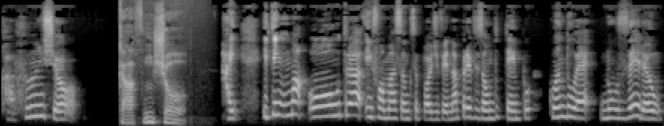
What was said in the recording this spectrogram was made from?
kafunshou. Kafunshou. Ai, E tem uma outra informação que você pode ver na previsão do tempo quando é no verão,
